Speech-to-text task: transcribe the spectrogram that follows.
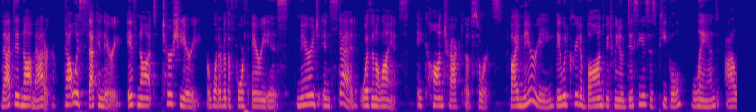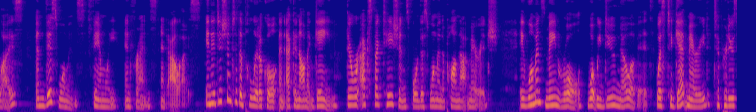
that did not matter. That was secondary, if not tertiary, or whatever the fourth airy is. Marriage instead was an alliance, a contract of sorts. By marrying, they would create a bond between Odysseus's people, land, allies, and this woman's family and friends and allies. In addition to the political and economic gain, there were expectations for this woman upon that marriage. A woman's main role, what we do know of it, was to get married, to produce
